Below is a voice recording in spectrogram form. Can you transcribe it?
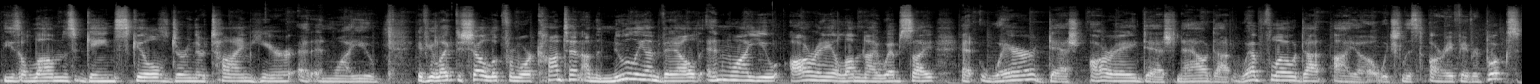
these alums gain skills during their time here at NYU. If you like the show, look for more content on the newly unveiled NYU RA alumni website at where-ra-now.webflow.io, which lists RA favorite books,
